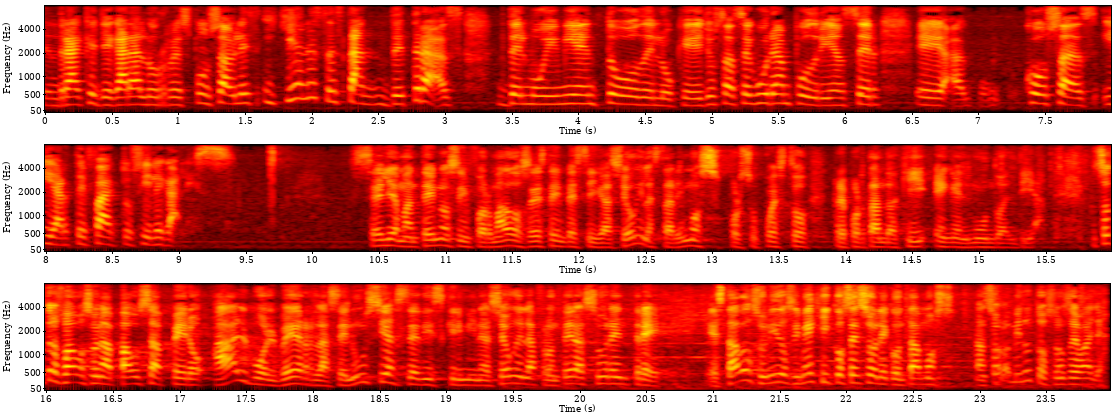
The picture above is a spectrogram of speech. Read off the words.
tendrá que llegar a los responsables y quienes están detrás del movimiento de lo que ellos aseguran podrían ser eh, cosas y artefactos ilegales. Celia, manténnos informados de esta investigación y la estaremos, por supuesto, reportando aquí en El Mundo al Día. Nosotros vamos a una pausa, pero al volver, las denuncias de discriminación en la frontera sur entre Estados Unidos y México, eso le contamos tan solo minutos, no se vaya.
